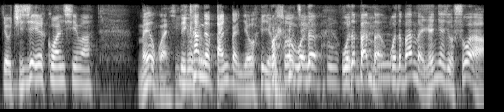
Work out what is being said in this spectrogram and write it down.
有直接关系吗？没有关系。你看的版本有有说我的我的版本我的版本，人家就说啊，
